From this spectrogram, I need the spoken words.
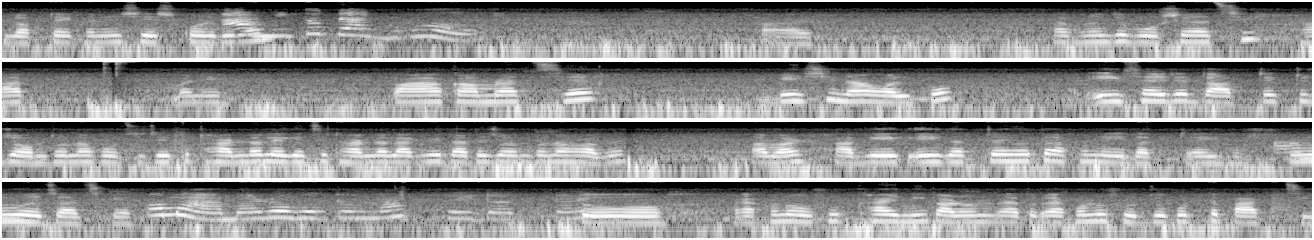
ব্লগটা এখানেই শেষ করে দিলাম। আর এখন যে বসে আছি হাত মানে পা কামড়াচ্ছে বেশি না অল্প। এই সাইডের দাঁতটা একটু যন্ত্রণা করছে যেহেতু ঠান্ডা লেগেছে ঠান্ডা লাগলেই দাঁতে যন্ত্রণা হবে। আমার আগে এই দাঁতটাই হতো এখন এই দাঁতটাই শুরু হয়েছে আজকে। আমা আমারও হতো না তো এখনও ওষুধ খাইনি কারণ এত এখনও সহ্য করতে পারছি।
